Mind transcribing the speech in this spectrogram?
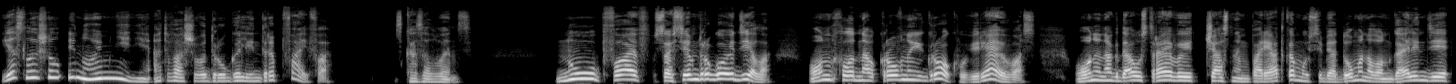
я слышал иное мнение от вашего друга Линдера Пфайфа, сказал Венс. Ну, Пфайф совсем другое дело. Он хладнокровный игрок, уверяю вас. Он иногда устраивает частным порядком у себя дома на Лонг-Айленде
